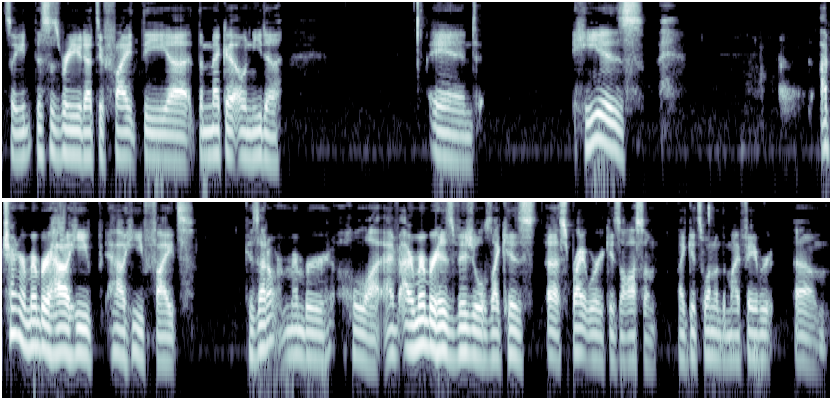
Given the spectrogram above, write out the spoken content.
So you, this is where you'd have to fight the uh, the Mecha Onita, and he is. I'm trying to remember how he how he fights because I don't remember a whole lot. I, I remember his visuals, like his uh, sprite work is awesome. Like it's one of the, my favorite um,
